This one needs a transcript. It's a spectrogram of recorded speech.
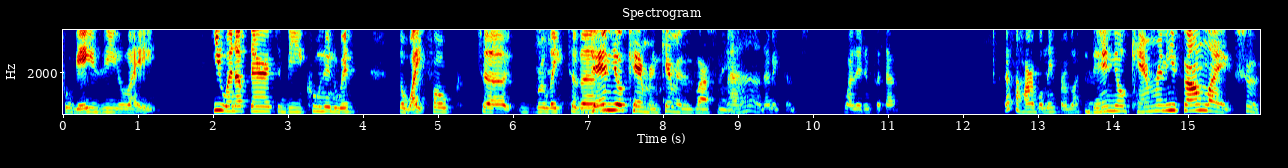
fugazi. Like he went up there to be cooning with the white folk to relate to the Daniel Cameron. Cameron is his last name. Ah, that makes sense. Why they didn't put that. That's a horrible name for a black person. Daniel Cameron. He sound like. phew,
